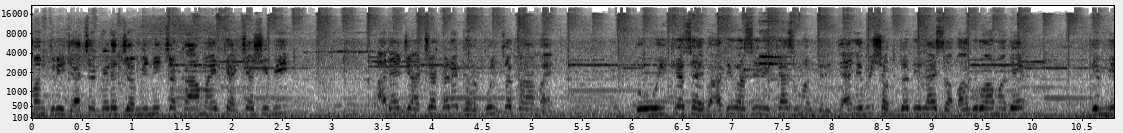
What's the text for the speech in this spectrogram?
मंत्री ज्याच्याकडे जमिनीचं काम आहे त्याच्याशी बी आणि ज्याच्याकडे घरकुलचं काम आहे तो उईके साहेब आदिवासी विकास मंत्री त्याने बी शब्द दिलाय सभागृहामध्ये की मी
